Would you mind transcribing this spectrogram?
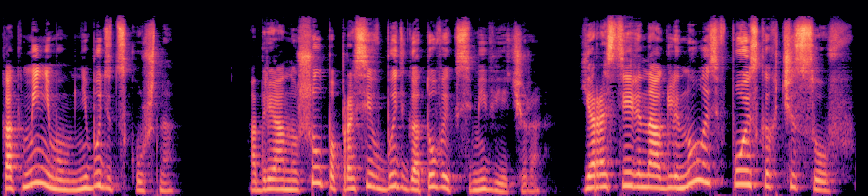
Как минимум, не будет скучно. Адриан ушел, попросив быть готовой к семи вечера. Я растерянно оглянулась в поисках часов.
